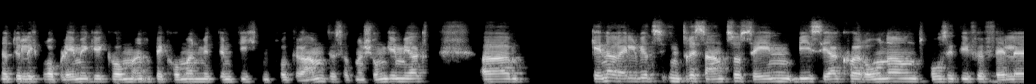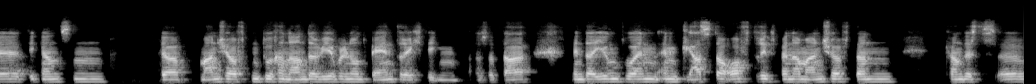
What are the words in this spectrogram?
natürlich Probleme gekommen, bekommen mit dem dichten Programm, das hat man schon gemerkt. Ähm, generell wird es interessant zu sehen, wie sehr Corona und positive Fälle die ganzen ja, Mannschaften durcheinanderwirbeln und beeinträchtigen. Also da, wenn da irgendwo ein, ein Cluster auftritt bei einer Mannschaft, dann kann das äh,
